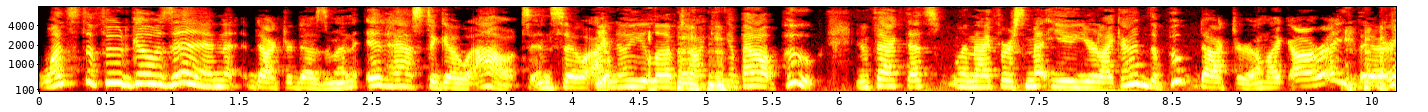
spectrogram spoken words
once the food goes in, Dr. Desmond, it has to go out. And so yep. I know you love talking about poop. In fact, that's when I first met you. You're like, I'm the poop doctor. I'm like, all right, there.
